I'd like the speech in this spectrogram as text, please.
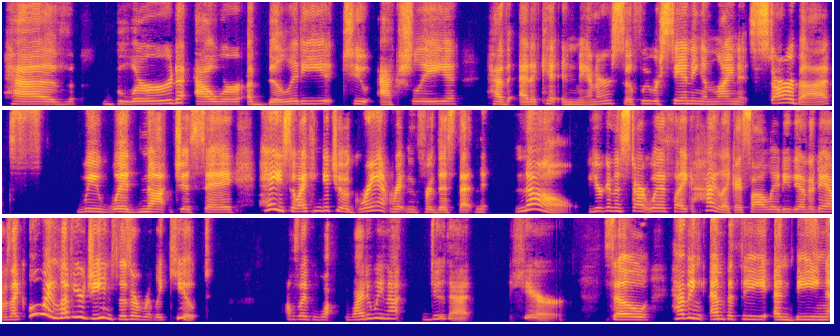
have blurred our ability to actually have etiquette and manners. So if we were standing in line at Starbucks, we would not just say, Hey, so I can get you a grant written for this. That no, you're going to start with like, Hi, like I saw a lady the other day. I was like, Oh, I love your jeans. Those are really cute. I was like, why, do we not do that here? So having empathy and being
